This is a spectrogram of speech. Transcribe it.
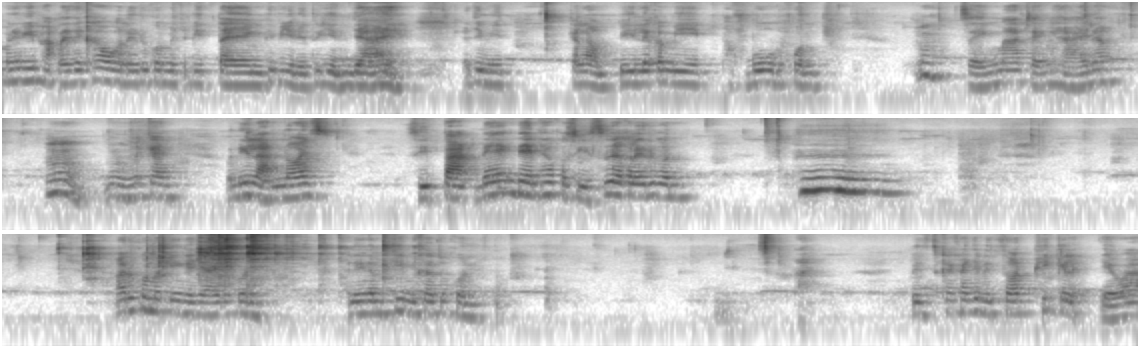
มันไม่มีผักอะไรจะเข้ากันเลยทุกคนมันจะมีแตงที่มีอยู่ในตู้เย็นยายแล้วจะมีกระหล่ำปีแล้วก็มีผักบุ้งทุกคนอืแสงมาแสงหายนะอืมอืมเหมือนกัน วันนี้หลานน้อย สีปากแดงแดงเท่ากับสีเสื้อกันเลยทุกคนมาทุกคนมากินกับยายทุกคน อันนี้น้ำจิ้มค่ะทุกคน เป็นคล้ายๆจะเป็นซอสพริกกันแหละเดี๋ยวว่า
